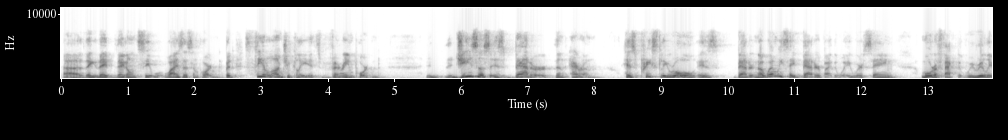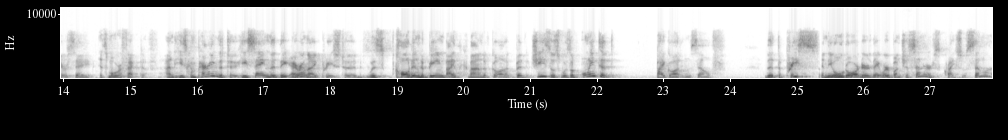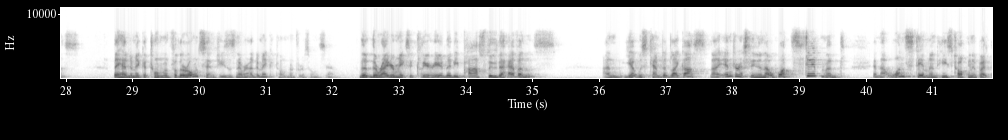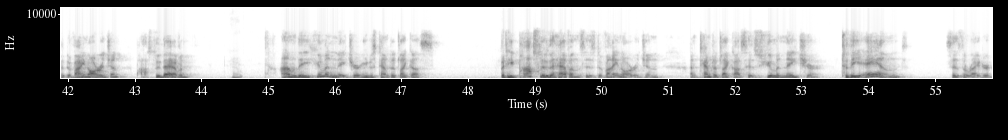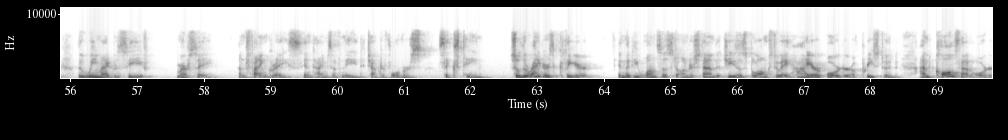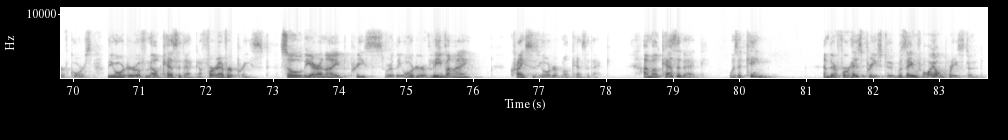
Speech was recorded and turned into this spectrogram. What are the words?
Uh, they, they, they don't see why is this important? But theologically, it's very important. Jesus is better than Aaron. His priestly role is better. Now, when we say better, by the way, we're saying more effective. We really are saying it's more effective. And he's comparing the two. He's saying that the Aaronite priesthood was called into being by the command of God, but Jesus was appointed by God himself. that the priests in the old order, they were a bunch of sinners. Christ was sinless. They had to make atonement for their own sin. Jesus never had to make atonement for his own sin. The, the writer makes it clear here that he passed through the heavens and yet was tempted like us. Now, interesting in that one statement, in that one statement, he's talking about the divine origin, passed through the heaven, yep. and the human nature, he was tempted like us. But he passed through the heavens, his divine origin, and tempted like us, his human nature, to the end, says the writer, that we might receive mercy and find grace in times of need. Chapter 4, verse 16. So the writer is clear in that he wants us to understand that Jesus belongs to a higher order of priesthood and calls that order, of course, the order of Melchizedek, a forever priest. So the Aaronite priests were the order of Levi, Christ is the order of Melchizedek. And Melchizedek was a king, and therefore his priesthood was a royal priesthood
